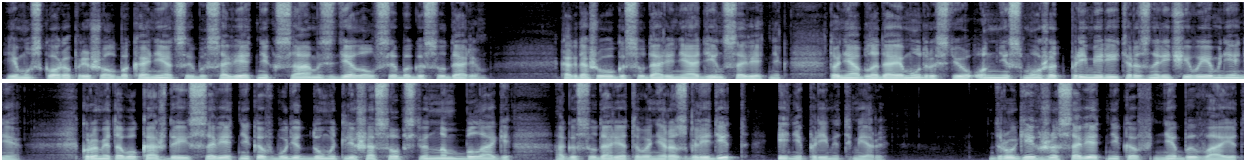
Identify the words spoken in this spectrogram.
ему скоро пришел бы конец, ибо советник сам сделался бы государем. Когда же у государя не один советник, то, не обладая мудростью, он не сможет примирить разноречивые мнения — Кроме того, каждый из советников будет думать лишь о собственном благе, а государь этого не разглядит и не примет меры. Других же советников не бывает,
